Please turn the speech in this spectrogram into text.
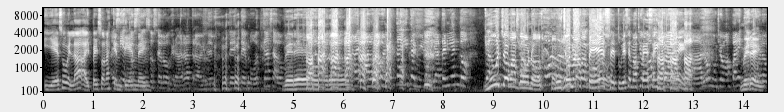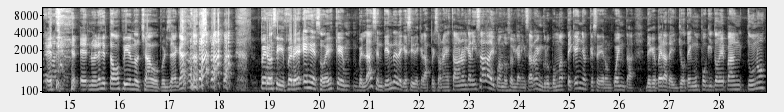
y eso, ¿verdad? Hay personas que Ay, si esto- entienden... si eso se lograra a través del- de, este podcast, a lo mejor, Veremos, veremos. a, a lo mejor está ahí terminaría teniendo Mucho más bono. bono. Mucho más más PS, tuviese más Mucho PS en más- Israel. Claro, mucho más para Miren, este, eh, no les estamos pidiendo chavo, por si acaso. Pero sí, pero es, es eso, es que, ¿verdad? Se entiende de que sí, de que las personas estaban organizadas y cuando se organizaron en grupos más pequeños que se dieron cuenta de que, espérate, yo tengo un poquito de pan, tú no,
